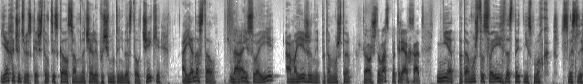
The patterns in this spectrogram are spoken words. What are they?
Я хочу тебе сказать, что ты сказал в самом начале, почему ты не достал чеки, а я достал. Но Давай. не свои, а моей жены, потому что... Потому что у вас патриархат. Нет, потому что свои я достать не смог. В смысле,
